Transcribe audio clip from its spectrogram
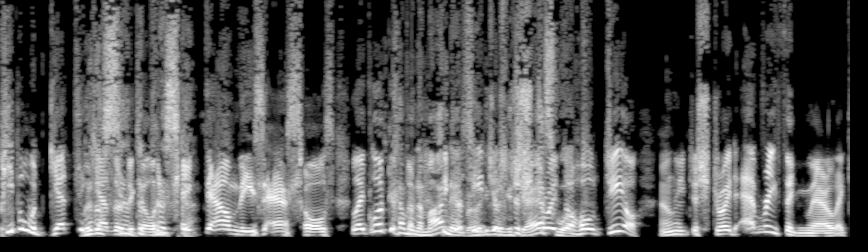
people would get together to go and take down these assholes. Like, look at Coming them to my because he neighborhood, you're just destroyed the whole deal, and he destroyed everything there. Like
